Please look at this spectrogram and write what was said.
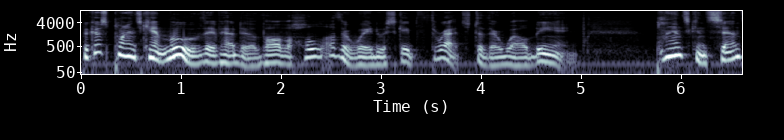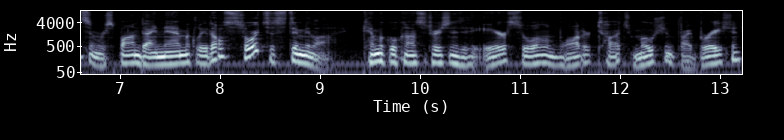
because plants can't move, they've had to evolve a whole other way to escape threats to their well-being. Plants can sense and respond dynamically to all sorts of stimuli, chemical concentrations in the air, soil, and water, touch, motion, vibration,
